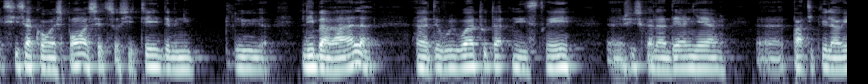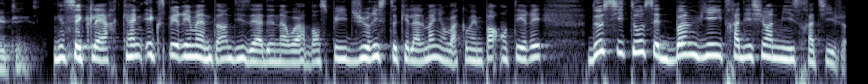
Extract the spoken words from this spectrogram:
si ça correspond à cette société devenue plus libérale, euh, de vouloir tout administrer euh, jusqu'à la dernière euh, particularité. C'est clair, kein Experiment, hein, disait Adenauer. Dans ce pays de juristes qu'est l'Allemagne, on va quand même pas enterrer de sitôt cette bonne vieille tradition administrative.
